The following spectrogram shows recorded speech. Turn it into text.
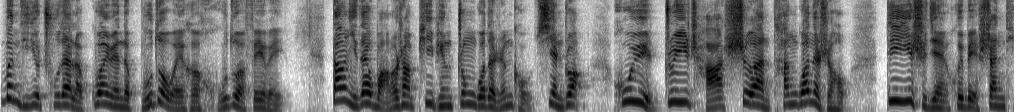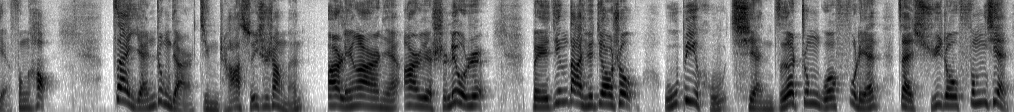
问题就出在了官员的不作为和胡作非为。当你在网络上批评中国的人口现状，呼吁追查涉案贪官的时候，第一时间会被删帖封号。再严重点，警察随时上门。二零二二年二月十六日，北京大学教授吴碧虎谴责中国妇联在徐州丰县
